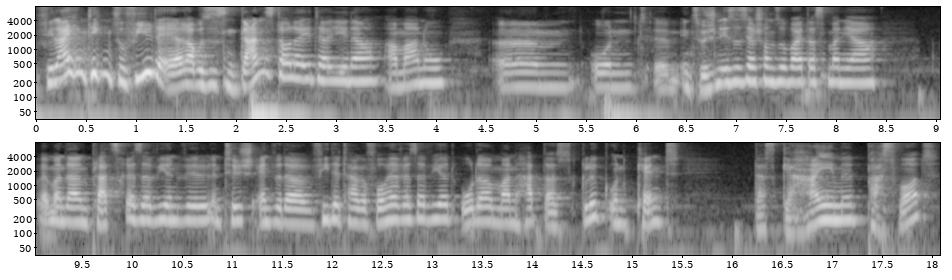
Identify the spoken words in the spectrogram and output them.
vielleicht ein Ticken zu viel der Ehre, aber es ist ein ganz toller Italiener, Amano. Ähm, und ähm, inzwischen ist es ja schon so weit, dass man ja, wenn man da einen Platz reservieren will, einen Tisch entweder viele Tage vorher reserviert oder man hat das Glück und kennt das geheime Passwort,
